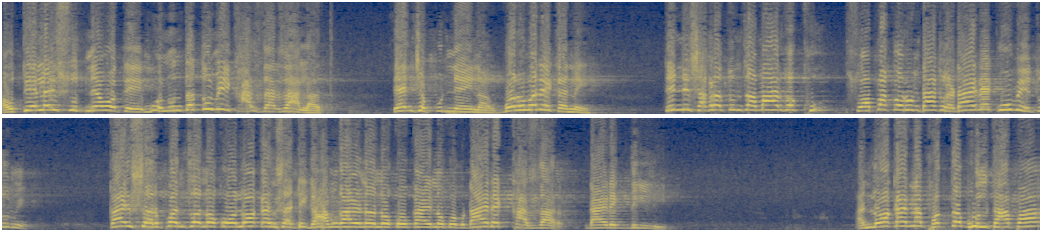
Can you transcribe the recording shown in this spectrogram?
अहो ते लय सुज्ञ होते. म्हणून तर तुम्ही खासदार झालात. त्यांच्या नाव. बरोबर आहे का नाही? त्यांनी सगळा तुमचा मार्ग सोपा करून टाकला. डायरेक्ट उभे तुम्ही. काय सरपंच नको लोकांसाठी घाम घालणं नको काय नको. डायरेक्ट खासदार. डायरेक्ट दिल्ली. आणि लोकांना फक्त भूलथापा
